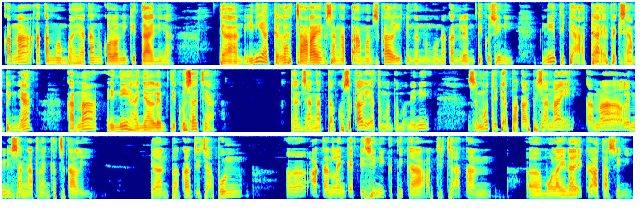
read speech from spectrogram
karena akan membahayakan koloni kita ini ya. Dan ini adalah cara yang sangat aman sekali dengan menggunakan lem tikus ini. Ini tidak ada efek sampingnya, karena ini hanya lem tikus saja. Dan sangat bagus sekali ya teman-teman. Ini semut tidak bakal bisa naik karena lem ini sangat lengket sekali. Dan bahkan cicak pun e, akan lengket di sini ketika cicak akan e, mulai naik ke atas ini.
